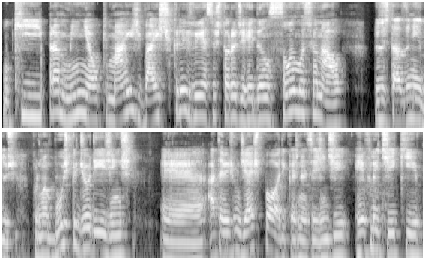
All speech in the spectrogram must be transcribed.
o que para mim é o que mais vai escrever essa história de redenção emocional dos Estados Unidos, por uma busca de origens, é, até mesmo diaspóricas, né? Se a gente refletir que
